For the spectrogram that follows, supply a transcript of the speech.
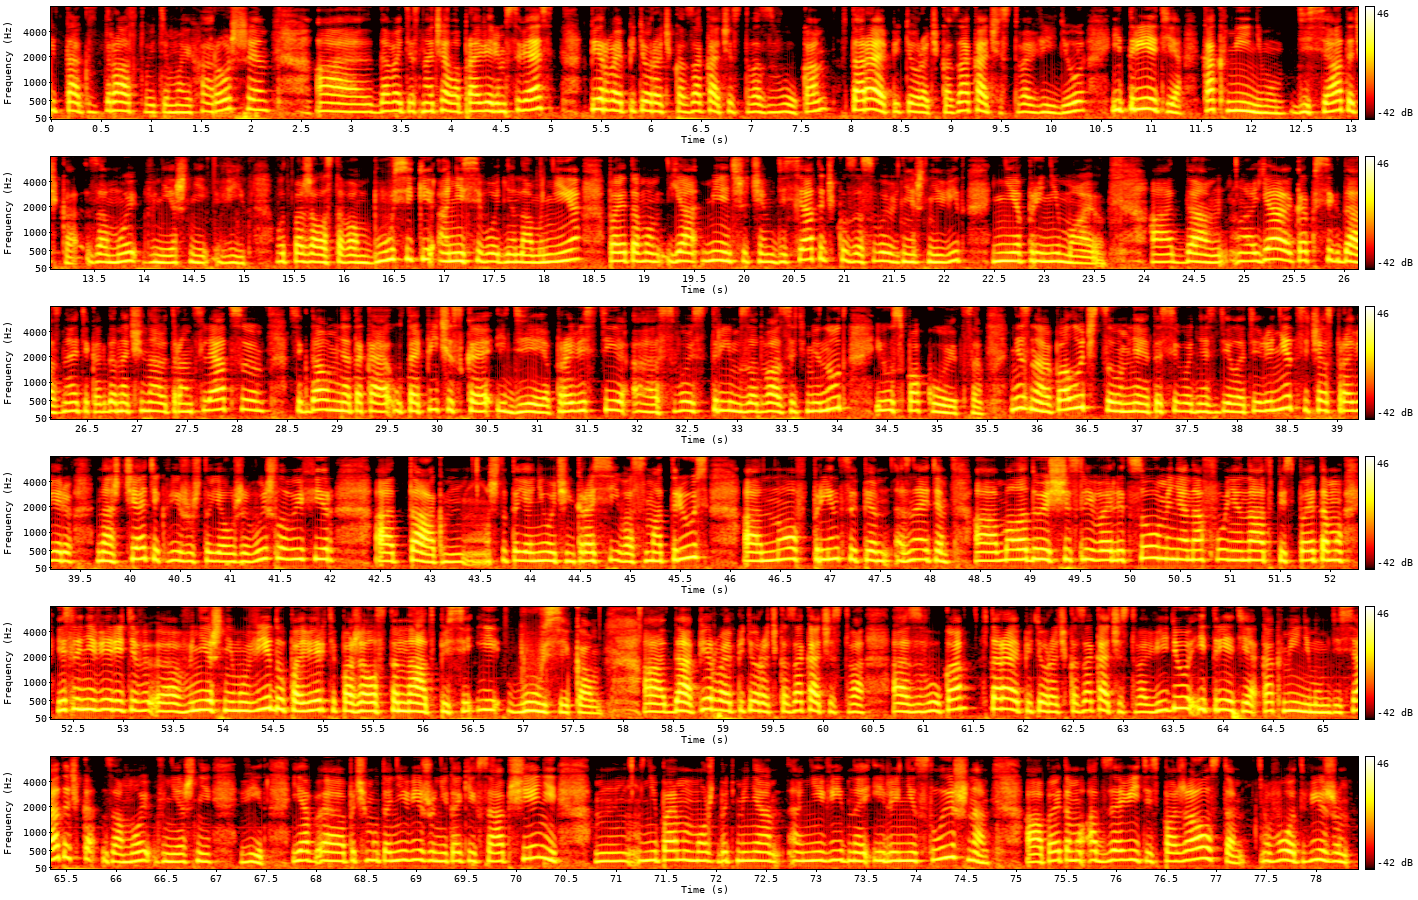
Итак, здравствуйте, мои хорошие. А, давайте сначала проверим связь. Первая пятерочка за качество звука, вторая пятерочка за качество видео и третья, как минимум, десяточка за мой внешний вид. Вот, пожалуйста, вам бусики, они сегодня на мне, поэтому я меньше, чем десяточку за свой внешний вид не принимаю. А, да, я, как всегда, знаете, когда начинаю трансляцию, всегда у меня такая утопия утопическая идея провести э, свой стрим за 20 минут и успокоиться. Не знаю получится у меня это сегодня сделать или нет. Сейчас проверю наш чатик вижу что я уже вышла в эфир. А, так что-то я не очень красиво смотрюсь а, но в принципе знаете а, молодое счастливое лицо у меня на фоне надпись поэтому если не верите в, а, внешнему виду поверьте пожалуйста надписи и бусиком а, да первая пятерочка за качество а, звука вторая пятерочка за качество видео и третья как минимум десяточка за мой внешний вид. Я э, почему-то не вижу никаких сообщений не пойму может быть меня не видно или не слышно а, поэтому отзовитесь пожалуйста. Вот вижу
